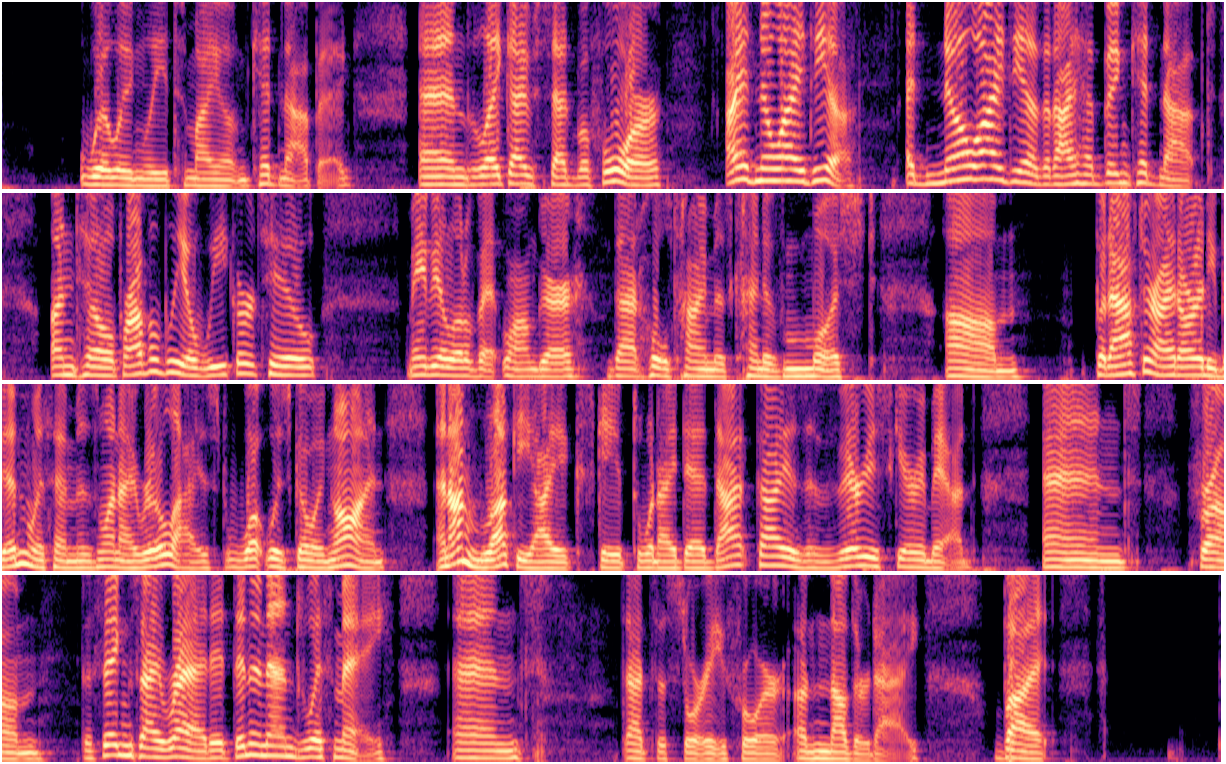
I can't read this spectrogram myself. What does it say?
willingly to my own kidnapping. And like I've said before, I had no idea. I had no idea that I had been kidnapped until probably a week or two, maybe a little bit longer. That whole time is kind of mushed. Um, but after I'd already been with him is when I realized what was going on. And I'm lucky I escaped when I did. That guy is a very scary man. And from the things I read, it didn't end with me. And that's a story for another day. But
